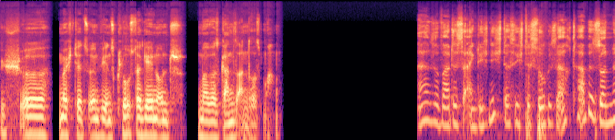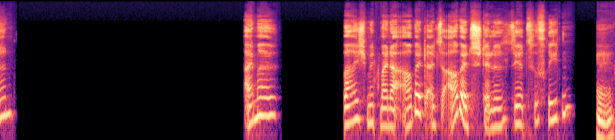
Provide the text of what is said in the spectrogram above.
ich äh, möchte jetzt irgendwie ins Kloster gehen und mal was ganz anderes machen? Also war das eigentlich nicht, dass ich das so gesagt habe, sondern einmal war ich mit meiner Arbeit als Arbeitsstelle sehr zufrieden. Hm.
